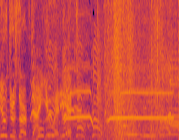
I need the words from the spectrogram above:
You deserve that, you idiot! Go, go, go.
